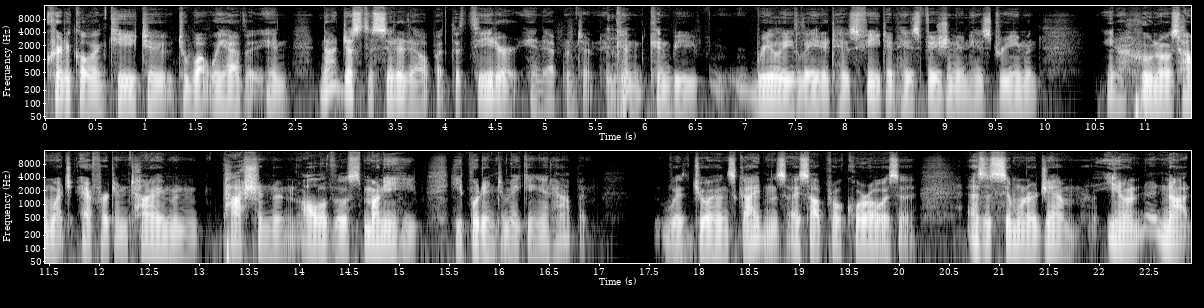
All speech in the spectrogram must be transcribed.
critical and key to, to what we have in not just the Citadel, but the theater in Edmonton mm-hmm. can can be really laid at his feet and his vision and his dream and you know who knows how much effort and time and passion and all of those money he he put into making it happen. With Joanne's guidance, I saw Procoro as a as a similar gem you know, not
